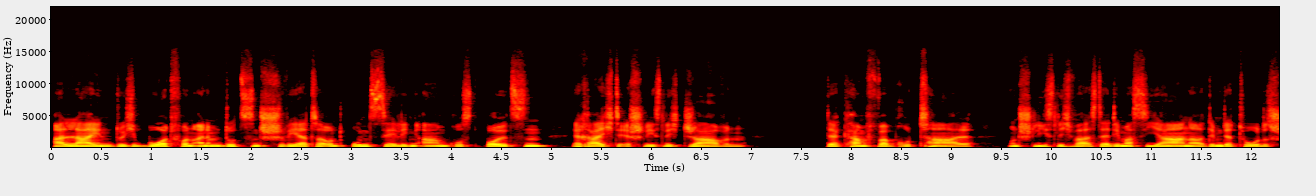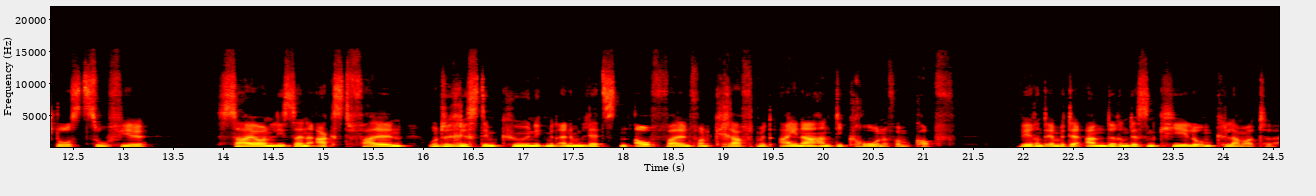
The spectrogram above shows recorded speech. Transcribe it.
Allein durchbohrt von einem Dutzend Schwerter und unzähligen Armbrustbolzen erreichte er schließlich Jarvan. Der Kampf war brutal, und schließlich war es der Demassianer, dem der Todesstoß zufiel. Sion ließ seine Axt fallen und riss dem König mit einem letzten Aufwallen von Kraft mit einer Hand die Krone vom Kopf, während er mit der anderen dessen Kehle umklammerte.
